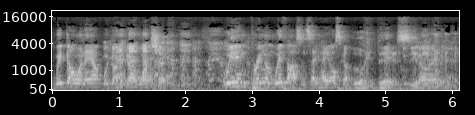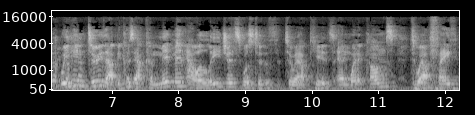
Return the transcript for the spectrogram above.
We're going out. We're going to go watch it. We didn't bring them with us and say, hey, Oscar, look at this. You know what I mean? We didn't do that because our commitment, our allegiance was to, the, to our kids. And when it comes to our faith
